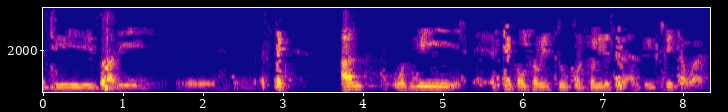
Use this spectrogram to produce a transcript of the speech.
everybody uh, expects. What we expect also is to consolidate and to increase our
